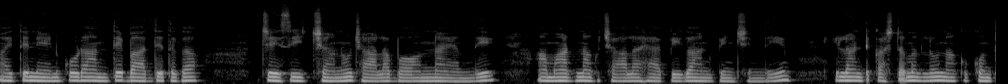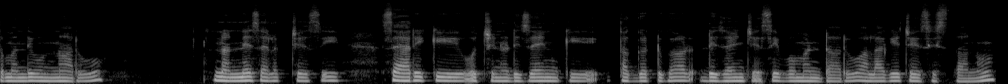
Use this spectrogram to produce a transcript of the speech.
అయితే నేను కూడా అంతే బాధ్యతగా చేసి ఇచ్చాను. చాలా బాగున్నాయంది ఆ మాట నాకు చాలా హ్యాపీగా అనిపించింది. ఇలాంటి కస్టమర్లు నాకు కొంతమంది ఉన్నారు. నన్నే సెలెక్ట్ చేసి శారీకి వచ్చిన డిజైన్కి తగ్గట్టుగా డిజైన్ చేసి ఇవ్వమంటారు. అలాగే చేసిస్తాను.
